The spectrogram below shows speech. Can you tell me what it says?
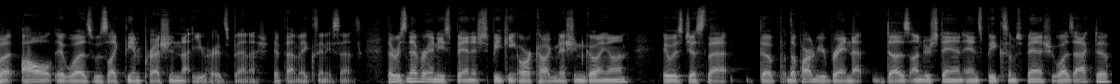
But all it was was like the impression that you heard Spanish, if that makes any sense. There was never any Spanish speaking or cognition going on. It was just that the the part of your brain that does understand and speak some Spanish was active.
